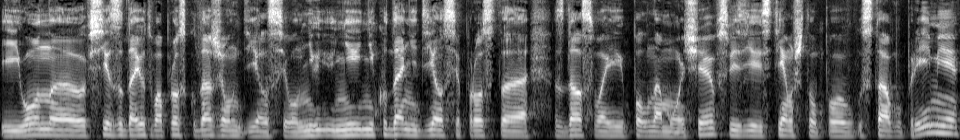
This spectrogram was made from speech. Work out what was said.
И он, э, все задают вопрос, куда же он делся. Он ни, ни- никуда не делся, просто сдал свои полномочия в связи с тем, что по уставу премии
